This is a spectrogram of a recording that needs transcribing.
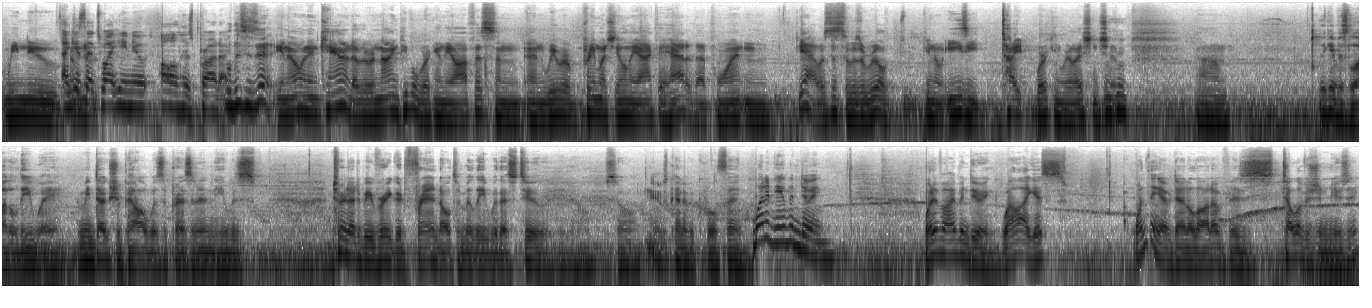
we knew. I guess mean, that's why he knew all his product. Well, this is it, you know. And in Canada, there were nine people working in the office, and, and we were pretty much the only act they had at that point. And yeah, it was just it was a real, you know, easy, tight working relationship. Mm-hmm. Um, they gave us a lot of leeway. I mean, Doug Chappell was the president, and he was turned out to be a very good friend ultimately with us too. You know, so it was kind of a cool thing. what have you been doing? What have I been doing? Well, I guess one thing I've done a lot of is television music.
